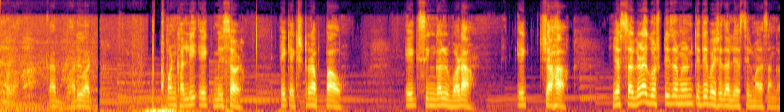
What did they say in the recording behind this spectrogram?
बघा काय भारी वाट. आपण खाल्ली एक मिसळ एक एक्स्ट्रा पाव. एक सिंगल वडा एक चहा या सगळ्या गोष्टी जर मिळून किती पैसे झाले असतील मला सांगा?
